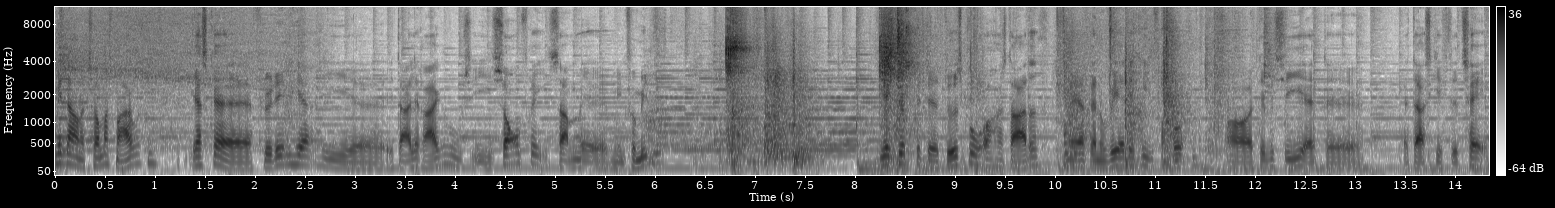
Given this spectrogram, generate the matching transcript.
Mit navn er Thomas Markusen. Jeg skal flytte ind her i øh, et dejligt rækkehus i Sovnfri sammen med min familie. Vi har købt et øh, dødsbo og har startet med at renovere det helt fra bunden. Og det vil sige, at, øh, at der er skiftet tag.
